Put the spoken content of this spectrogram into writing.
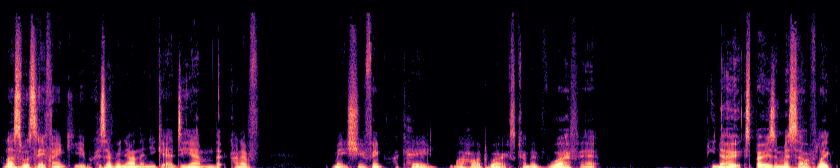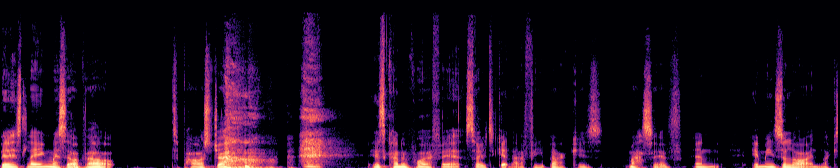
And I just want to say thank you because every now and then you get a DM that kind of makes you think, okay, my hard work's kind of worth it. You know, exposing myself like this, laying myself out to pasture is kind of worth it. So to get that feedback is massive and it means a lot. And like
